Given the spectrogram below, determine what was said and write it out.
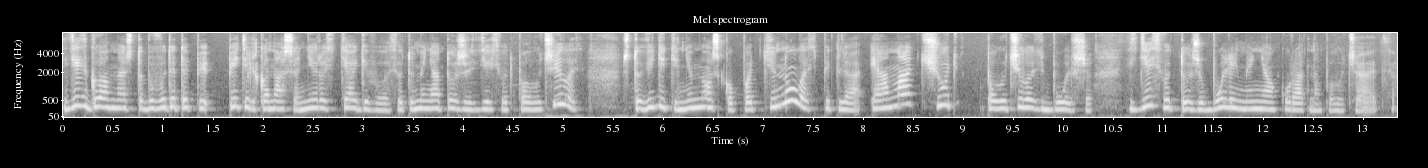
Здесь главное, чтобы вот эта петелька наша не растягивалась. Вот у меня тоже здесь вот получилось, что видите, немножко подтянулась петля, и она чуть получилось больше. Здесь вот тоже более-менее аккуратно получается.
